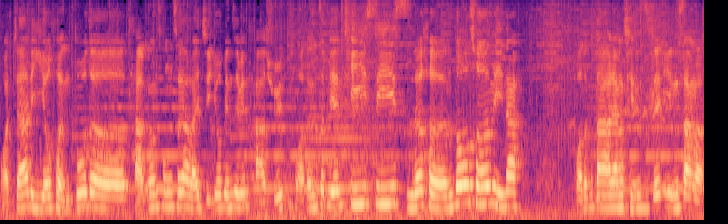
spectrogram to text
哇，家里有很多的塔跟冲车要来解右边这边塔群。哇，但是这边 TC 死了很多村民呐。哇，这个大量骑士直接硬上了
